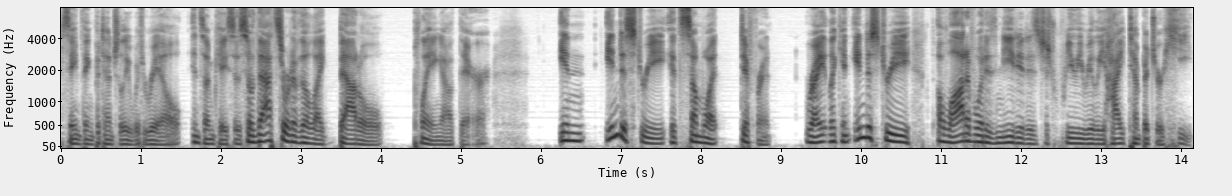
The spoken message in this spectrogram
same thing potentially with rail in some cases. So that's sort of the like battle playing out there. In industry, it's somewhat different, right? Like in industry, a lot of what is needed is just really, really high temperature heat.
